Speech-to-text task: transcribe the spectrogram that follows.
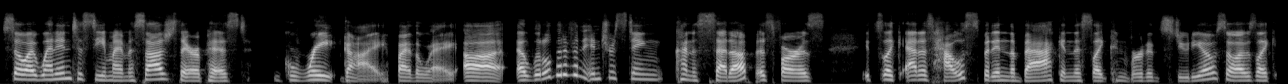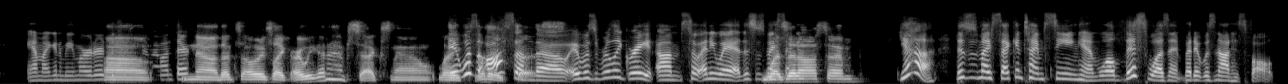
So I went in to see my massage therapist. Great guy, by the way. Uh, a little bit of an interesting kind of setup as far as it's like at his house, but in the back in this like converted studio. So I was like, "Am I going to be murdered?" The Uh, time I went there. No, that's always like, are we gonna have sex now? Like, it was awesome though. It was really great. Um, so anyway, this was my Was second- it awesome? yeah, this was my second time seeing him. Well, this wasn't, but it was not his fault.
